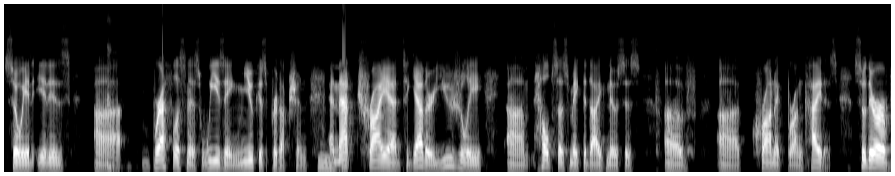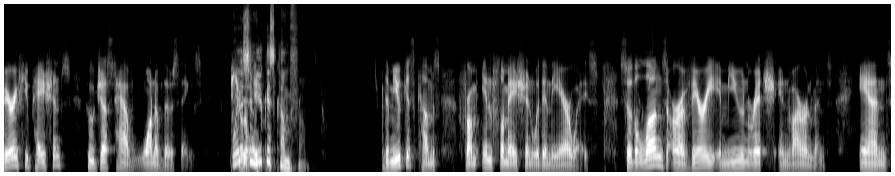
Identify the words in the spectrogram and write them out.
So it it is uh, breathlessness, wheezing, mucus production, mm. and that triad together usually um, helps us make the diagnosis of uh, chronic bronchitis. So there are very few patients who just have one of those things. Where does the mucus come from? The mucus comes from inflammation within the airways. So the lungs are a very immune rich environment. And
